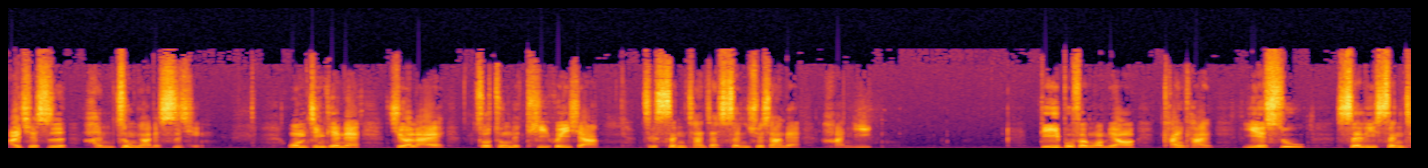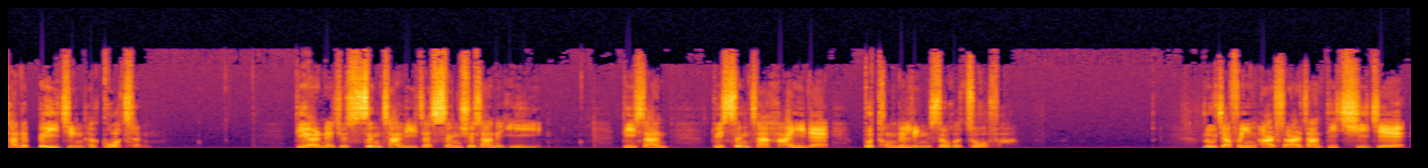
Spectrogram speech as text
而且是很重要的事情。我们今天呢，就要来着重的体会一下这个圣餐在神学上的含义。第一部分，我们要看一看耶稣设立圣餐的背景和过程。第二呢，就是圣餐礼在神学上的意义。第三，对圣餐含义的不同的领受和做法。路加福音二十二章第七节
